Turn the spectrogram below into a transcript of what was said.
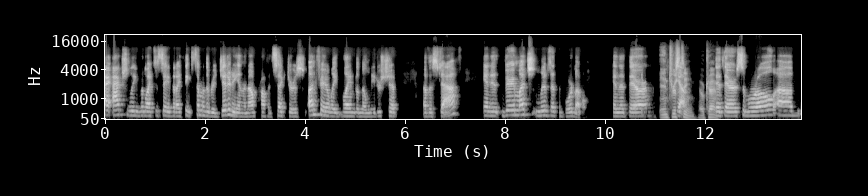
I actually would like to say that I think some of the rigidity in the nonprofit sector is unfairly blamed on the leadership of the staff, and it very much lives at the board level. And that there are interesting, yeah, okay, that there are some real um,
